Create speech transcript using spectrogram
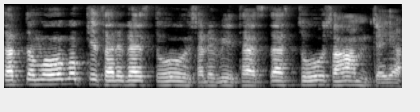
सप्तमो मुख्य सर्गस्थो षडविधस्तु सामचय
